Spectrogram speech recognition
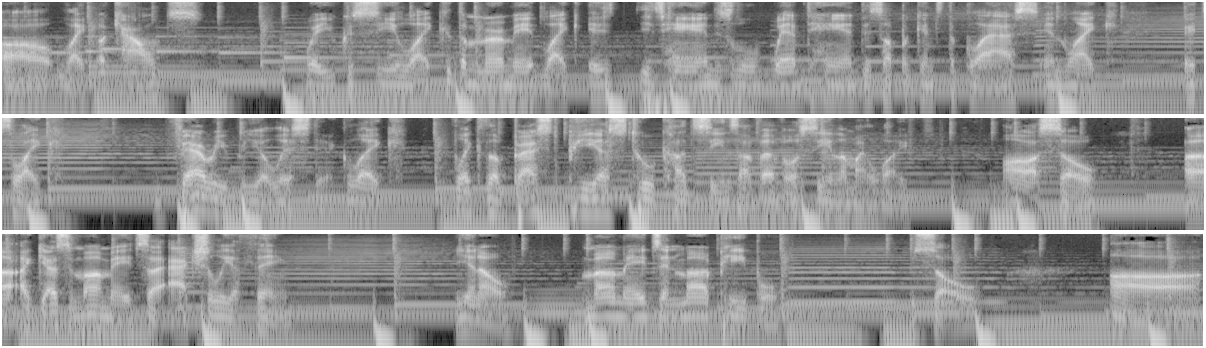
uh like accounts where you could see like the mermaid like his, his hand his little webbed hand is up against the glass and like it's like very realistic like like the best ps2 cutscenes i've ever seen in my life. Uh so uh i guess mermaids are actually a thing you know mermaids and mer people so uh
